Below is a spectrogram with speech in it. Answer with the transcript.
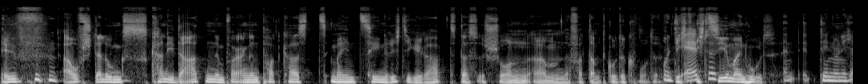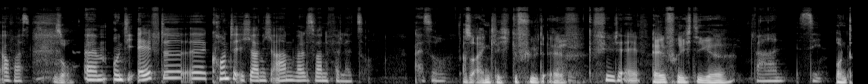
elf Aufstellungskandidaten im vergangenen Podcast immerhin zehn richtige gehabt. Das ist schon ähm, eine verdammt gute Quote. Und die ich, ich elfte- ziehe meinen Hut. Äh, Den du nicht aufhast. So, Ähm, und die elfte äh, konnte ich ja nicht ahnen, weil es war eine Verletzung. Also also eigentlich gefühlt elf. gefühlte elf. Elf richtige Wahnsinn. und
